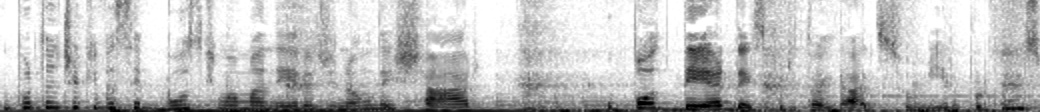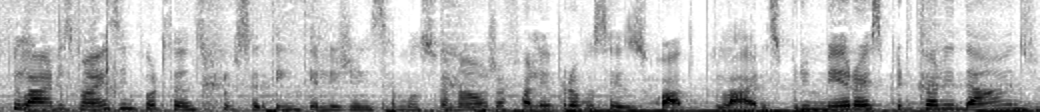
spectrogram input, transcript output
O importante é que você busque uma maneira de não deixar o poder da espiritualidade sumir, porque um dos pilares mais importantes para você ter inteligência emocional, já falei para vocês os quatro pilares. Primeiro, a espiritualidade.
